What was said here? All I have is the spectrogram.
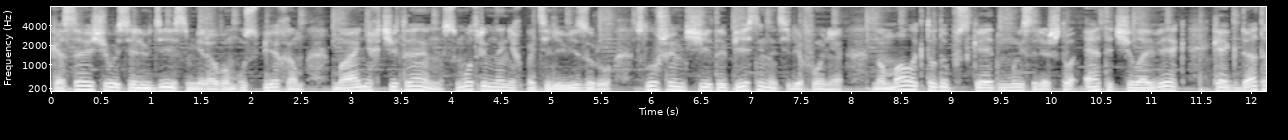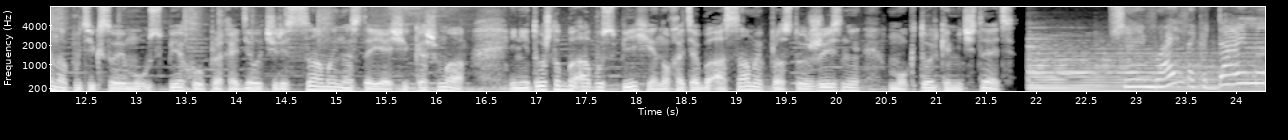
касающегося людей с мировым успехом. Мы о них читаем, смотрим на них по телевизору, слушаем чьи-то песни на телефоне, но мало кто допускает мысли, что этот человек когда-то на пути к своему успеху проходил через самый настоящий кошмар. И не то чтобы об успехе, но хотя бы о самой простой жизни мог только мечтать. Shine.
